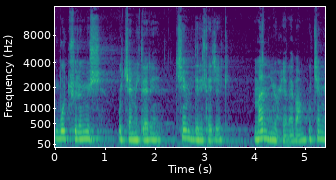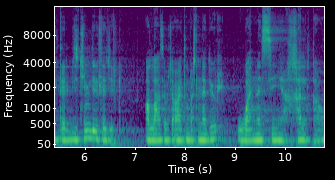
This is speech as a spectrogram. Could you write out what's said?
Bu çürümüş bu kemikleri kim diriltecek? Men yuhyil izam. Bu kemikleri bizi kim diriltecek? Allah Azze ve Celle ayetin başında ne diyor? Ve nesiye halkahu.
